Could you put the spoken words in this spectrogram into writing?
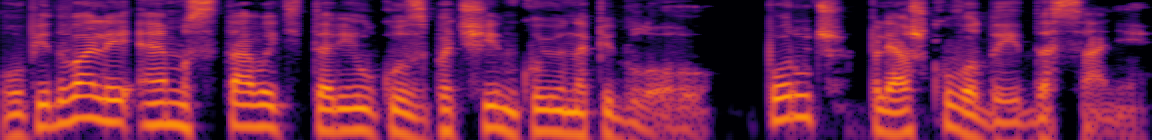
У підвалі М ставить тарілку з печінкою на підлогу, поруч пляшку води Дасані.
